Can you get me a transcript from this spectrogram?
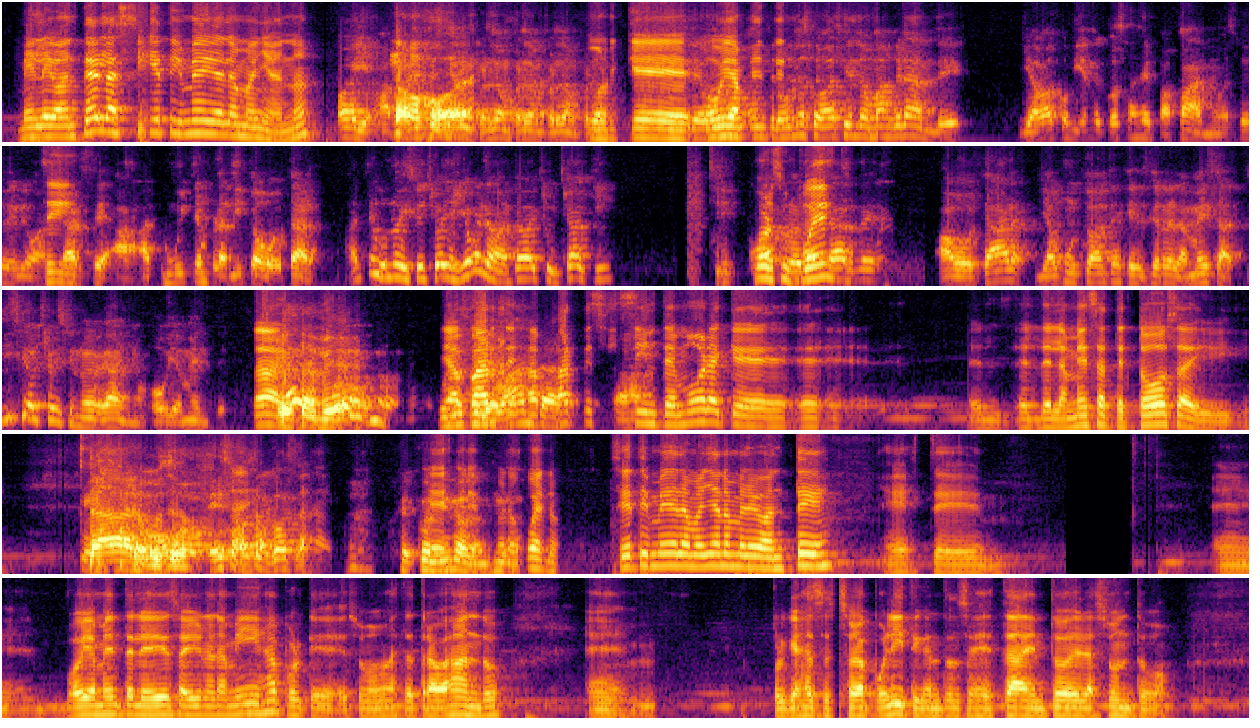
me levanté a las siete y media de la mañana. Oye, perdón, perdón, perdón, perdón. Porque obviamente. uno se va haciendo más grande, ya va cogiendo cosas de papá, ¿no? Eso de levantarse a, muy tempranito a votar. Antes uno 18 años, yo me levantaba a Chuchaki, por supuesto. a votar, ya justo antes que se cierre la mesa. 18, 19 años, obviamente. Claro, yo también. Y aparte, aparte sin temor a que eh, el, el, de la mesa te tosa y... Claro, esa es otra cosa. Este, pero bueno, siete y media de la mañana me levanté, este... Eh, obviamente le di desayunar a mi hija porque su mamá está trabajando, eh, porque es asesora política, entonces está en todo el asunto.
